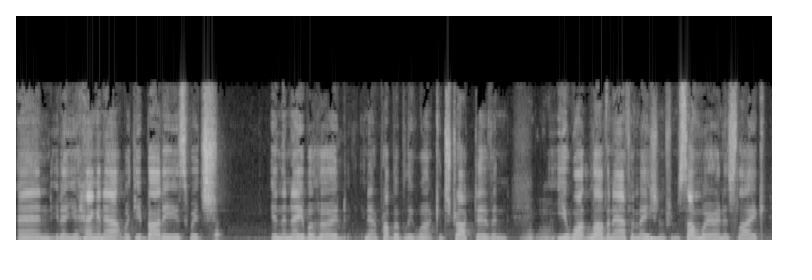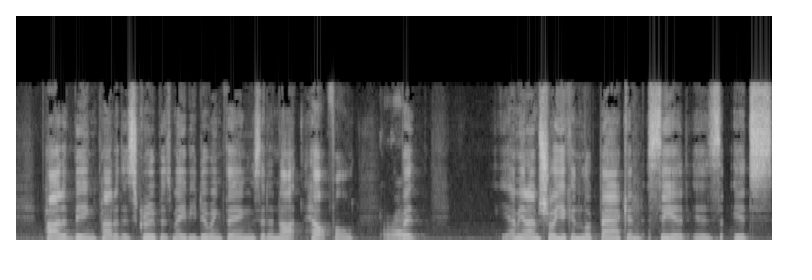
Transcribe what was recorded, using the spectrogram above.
and you know you're hanging out with your buddies, which yep. in the neighborhood, you know, probably weren't constructive, and Mm-mm. you want love and affirmation from somewhere, and it's like part of being part of this group is maybe doing things that are not helpful, Correct. but. I mean, I'm sure you can look back and see it. Is it's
